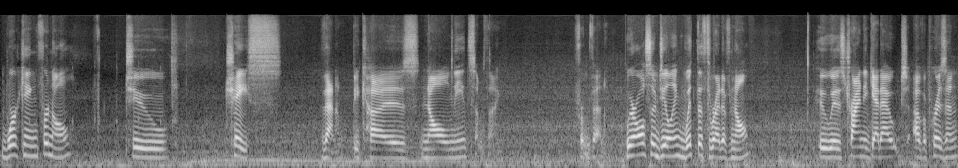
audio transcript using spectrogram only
working for Knull to chase Venom because Knull needs something from Venom. We're also dealing with the threat of Knull, who is trying to get out of a prison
